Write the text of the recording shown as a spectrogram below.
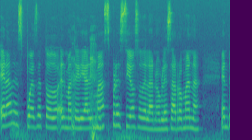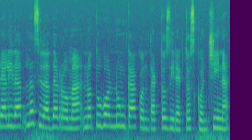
era después de todo el material más precioso de la nobleza romana. En realidad, la ciudad de Roma no tuvo nunca contactos directos con China,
